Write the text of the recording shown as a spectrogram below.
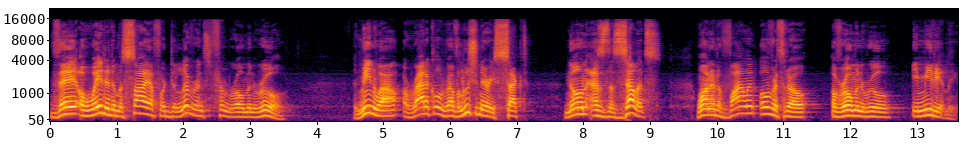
They awaited a Messiah for deliverance from Roman rule. And meanwhile, a radical revolutionary sect known as the Zealots wanted a violent overthrow of Roman rule immediately.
